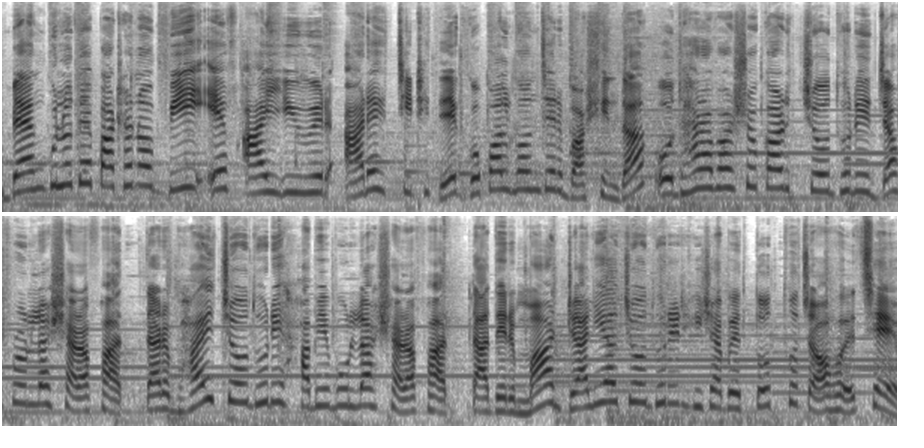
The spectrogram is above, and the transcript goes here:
ব্যাংকগুলোতে পাঠানো বিএফআইইউ এর আরেক চিঠিতে গোপালগঞ্জের বাসিন্দা ও ধারাভাষ্যকার চৌধুরী জাফরুল্লাহ সারাফাত তার ভাই চৌধুরী হাবিবুল্লাহ সারাফাত তাদের মা ডালিয়া চৌধুরীর হিসাবে তথ্য চাওয়া হয়েছে।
